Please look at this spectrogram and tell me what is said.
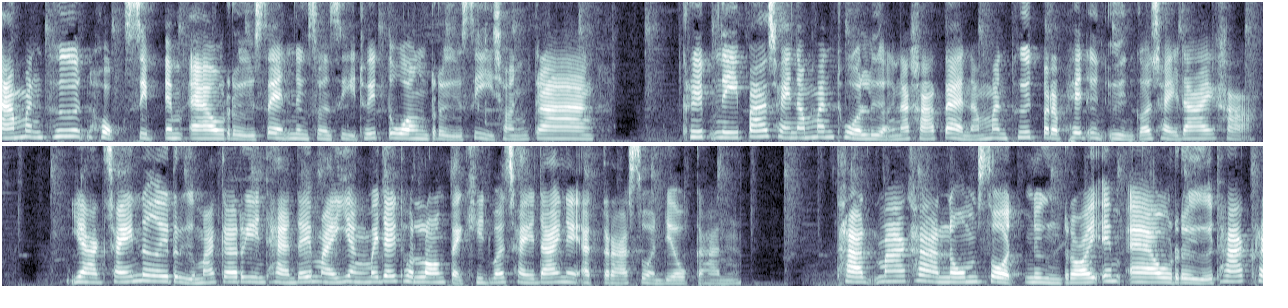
น้ำมันพืช 60 ml หรือเศษ1ส่วน4ถ้วยตวง หรือ 4 ช้อนกลาง คลิปนี้ป้าใช้น้ำมันถั่วเหลืองนะคะ แต่น้ำมันพืชประเภทอื่น ๆ ก็ใช้ได้ค่ะ อยากใช้เนยหรือมาการีนแทนได้ไหมยังไม่ได้ทดลองแต่คิดว่าใช้ได้ในอัตราส่วนเดียวกัน ถัดมาค่ะนมสด 100 ml หรือถ้าใคร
